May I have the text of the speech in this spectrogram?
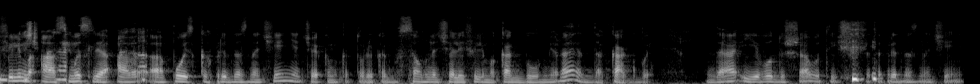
фильм о смысле о, о поисках предназначения человеком, который как бы в самом начале фильма как бы умирает, да, как бы, да, и его душа вот ищет это предназначение.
